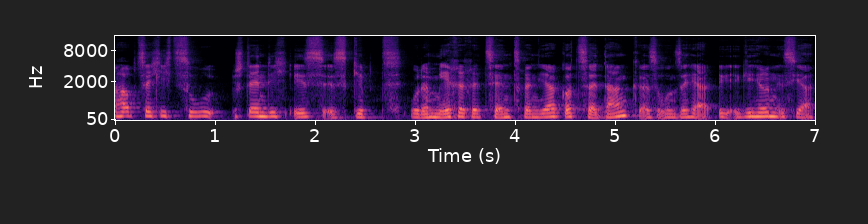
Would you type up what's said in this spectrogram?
hauptsächlich zuständig ist. Es gibt oder mehrere Zentren, ja, Gott sei Dank. Also unser Her Gehirn ist ja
